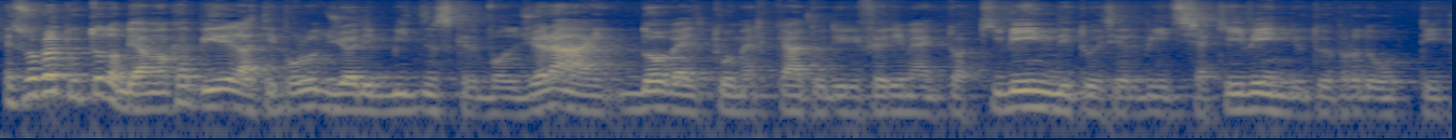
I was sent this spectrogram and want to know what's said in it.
E soprattutto dobbiamo capire la tipologia di business che svolgerai, dove è il tuo mercato di riferimento, a chi vendi i tuoi servizi, a chi vendi i tuoi prodotti,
